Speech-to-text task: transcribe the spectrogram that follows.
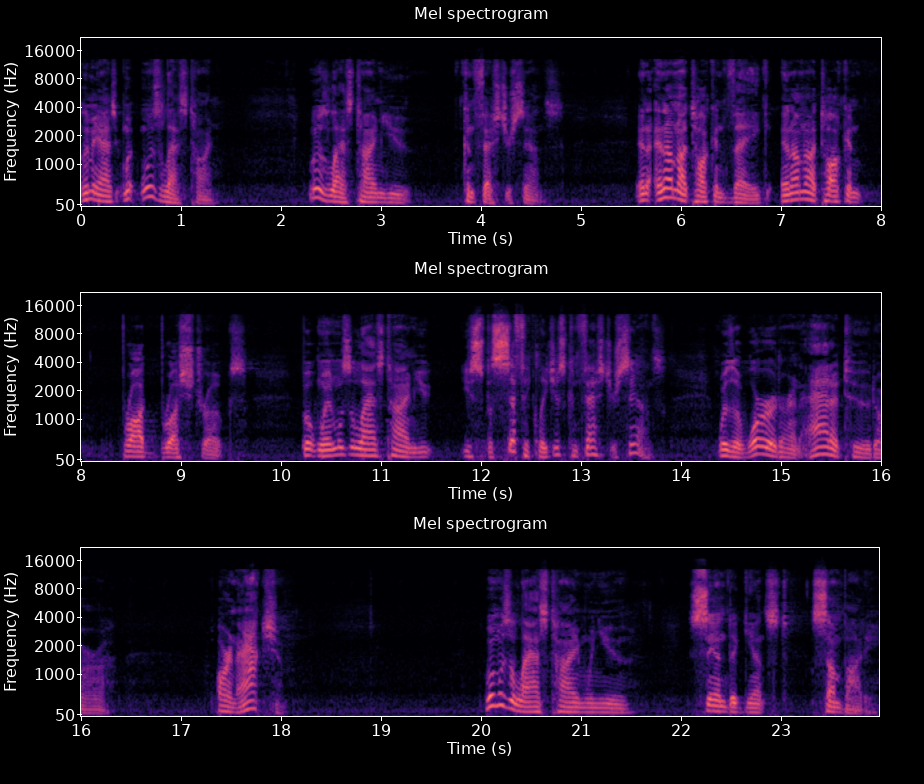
let me ask you, when was the last time? When was the last time you confessed your sins? And, and I'm not talking vague, and I'm not talking broad brushstrokes, but when was the last time you, you specifically just confessed your sins? With a word or an attitude or a or an action. When was the last time when you sinned against somebody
